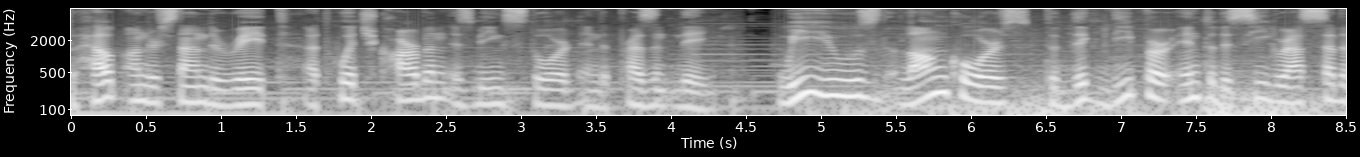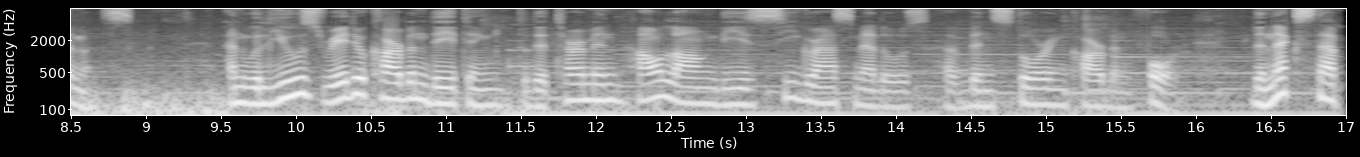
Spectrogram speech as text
to help understand the rate at which carbon is being stored in the present day. We used long cores to dig deeper into the seagrass sediments and will use radiocarbon dating to determine how long these seagrass meadows have been storing carbon for. The next step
